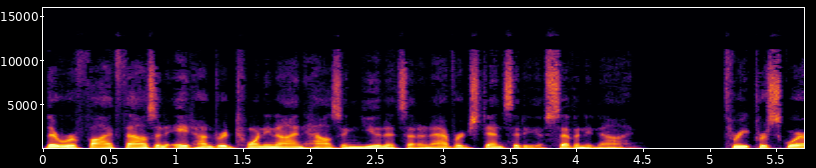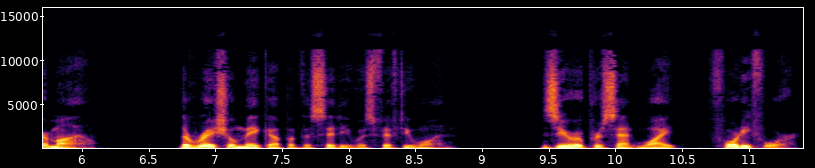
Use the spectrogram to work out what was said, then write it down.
There were 5,829 housing units at an average density of 79. 3 per square mile. The racial makeup of the city was 51. 0% white, 44.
